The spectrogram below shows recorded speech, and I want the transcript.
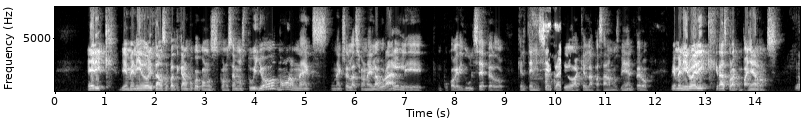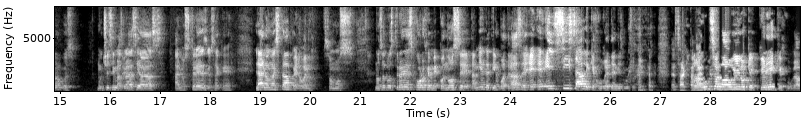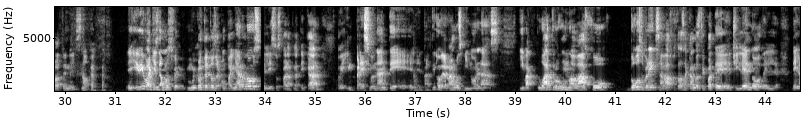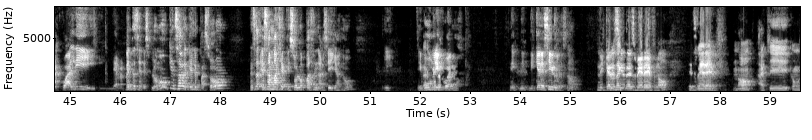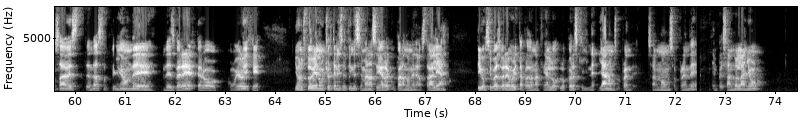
Eric, bienvenido. Ahorita vamos a platicar un poco de cómo nos conocemos tú y yo, ¿no? Una ex, una ex relación ahí laboral, eh, un poco agridulce, pero que el tenis siempre ayudó a que la pasáramos bien. Pero bienvenido, Eric. Gracias por acompañarnos. No, pues muchísimas gracias a los tres. Yo sé que Lalo no está, pero bueno, somos nosotros tres. Jorge me conoce también de tiempo atrás. Él, él, él sí sabe que jugué tenis mucho tiempo. Exactamente. Raúl solo ha oído que cree que jugaba tenis, ¿no? Y, y, digo, aquí estamos muy contentos de acompañarlos, listos para platicar. Oye, impresionante el, el partido de Ramos Vinolas. Iba 4-1 abajo, dos breaks abajo. Estaba sacando a este cuate chileno del, de la quali y de repente se desplomó. ¿Quién sabe qué le pasó? Esa, esa magia que solo pasa en arcilla, ¿no? Y, Bublik, bueno, ni, ni, ni, qué decirles, ¿no? Ni qué decir de Zverev, ¿no? Zverev, ¿no? Aquí, como sabes, tendrás tu opinión de, de Zverev, pero como yo lo dije, yo no estuve viendo mucho el tenis el fin de semana, seguía recuperándome de Australia. Digo, si voy a Zverev ahorita perder una final, lo, lo peor es que ya no me sorprende. O sea, no me sorprende. Empezando el año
